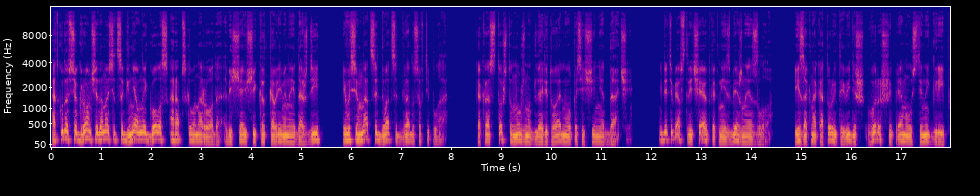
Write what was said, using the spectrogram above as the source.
откуда все громче доносится гневный голос арабского народа, обещающий кратковременные дожди и 18-20 градусов тепла. Как раз то, что нужно для ритуального посещения дачи, где тебя встречают как неизбежное зло, из окна которой ты видишь выросший прямо у стены гриб,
